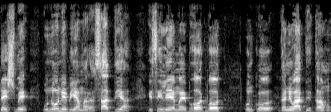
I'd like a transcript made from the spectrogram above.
देश में, उन्होंने भी हमारा साथ दिया। इसीलिए मैं बहुत बहुत उनको धन्यवाद देता हूँ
